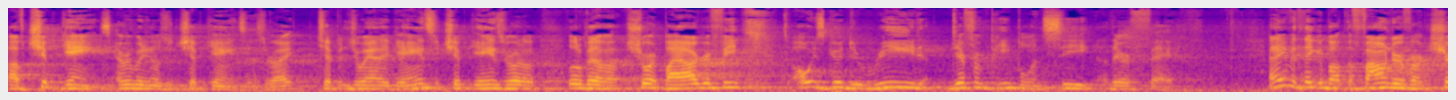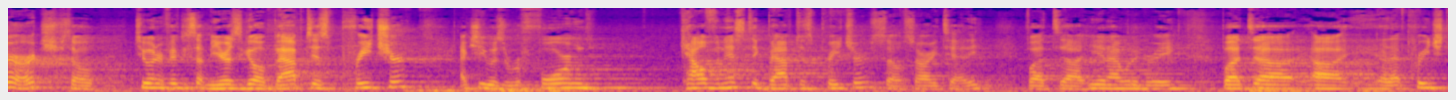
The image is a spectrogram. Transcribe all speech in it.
Of Chip Gaines. Everybody knows who Chip Gaines is, right? Chip and Joanna Gaines. So Chip Gaines wrote a little bit of a short biography. It's always good to read different people and see their faith. And I even think about the founder of our church. So 250 something years ago, a Baptist preacher. Actually, he was a Reformed Calvinistic Baptist preacher. So sorry, Teddy. but uh, he and I would agree. But uh, uh, that preached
